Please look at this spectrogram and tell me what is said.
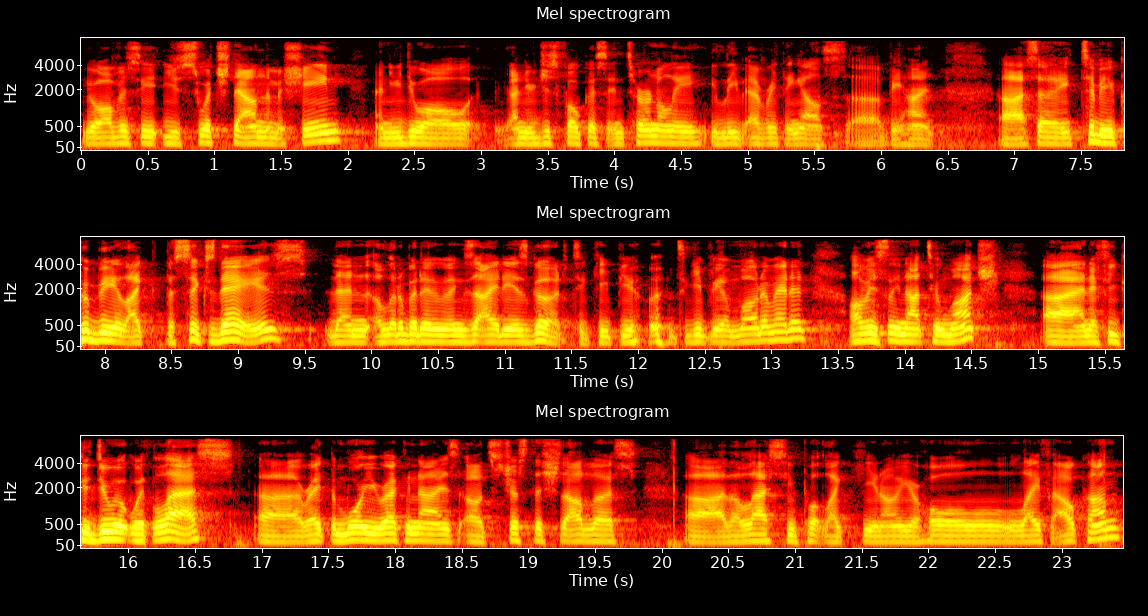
you obviously you switch down the machine and you do all and you just focus internally. You leave everything else uh, behind. Uh, so be, it could be like the six days. Then a little bit of anxiety is good to keep you to keep you motivated. Obviously, not too much. Uh, and if you could do it with less, uh, right? The more you recognize, oh, it's just the shadless. Uh, the less you put like you know your whole life outcome,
